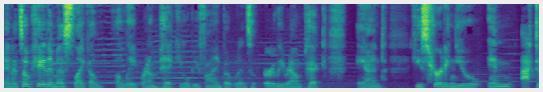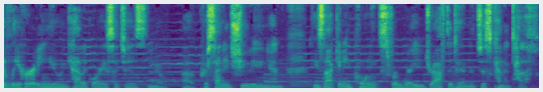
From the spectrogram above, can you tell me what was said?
and it's okay to miss like a, a late round pick, you'll be fine. But when it's an early round pick and he's hurting you in actively hurting you in categories such as you know uh, percentage shooting and he's not getting points for where you drafted him, it's just kind of tough.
